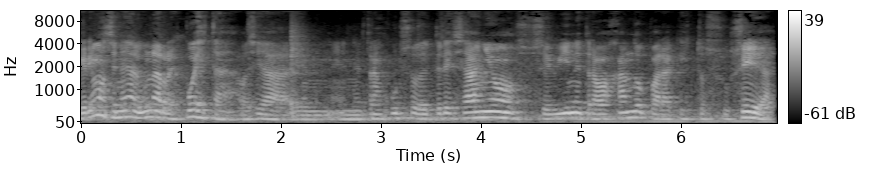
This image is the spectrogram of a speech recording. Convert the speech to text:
Queremos tener alguna respuesta, o sea, en, en el transcurso de tres años se viene trabajando para que esto suceda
